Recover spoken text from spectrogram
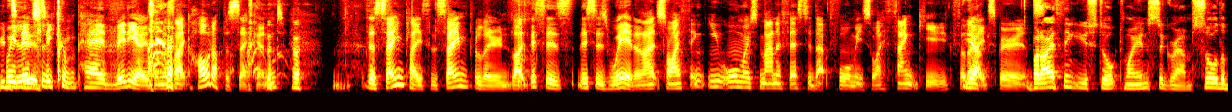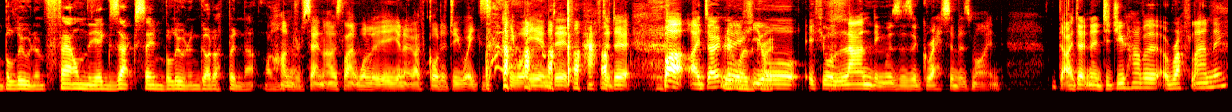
we did. literally compared videos and was like, hold up a second. the same place, the same balloon. Like this is this is weird. And I, so I think you almost manifested that for me. So I thank you for that experience. But I think you stalked my Instagram, saw the balloon, and found the exact same balloon and got up in that one. Hundred percent. I was like, well, you know, I've got to do exactly what Ian did. I have to do it. But I don't know if was your if your landing was as aggressive as mine. I don't know. Did you have a, a rough landing?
